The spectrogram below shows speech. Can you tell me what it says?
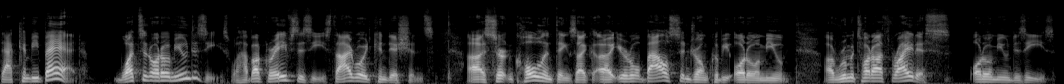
That can be bad. What's an autoimmune disease? Well, how about Graves' disease, thyroid conditions, uh, certain colon things like uh, irritable bowel syndrome could be autoimmune, uh, rheumatoid arthritis, autoimmune disease.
